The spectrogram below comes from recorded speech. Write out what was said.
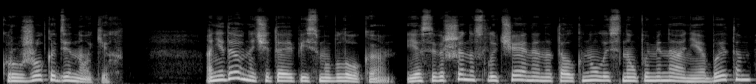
«Кружок одиноких». А недавно, читая письма Блока, я совершенно случайно натолкнулась на упоминание об этом,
